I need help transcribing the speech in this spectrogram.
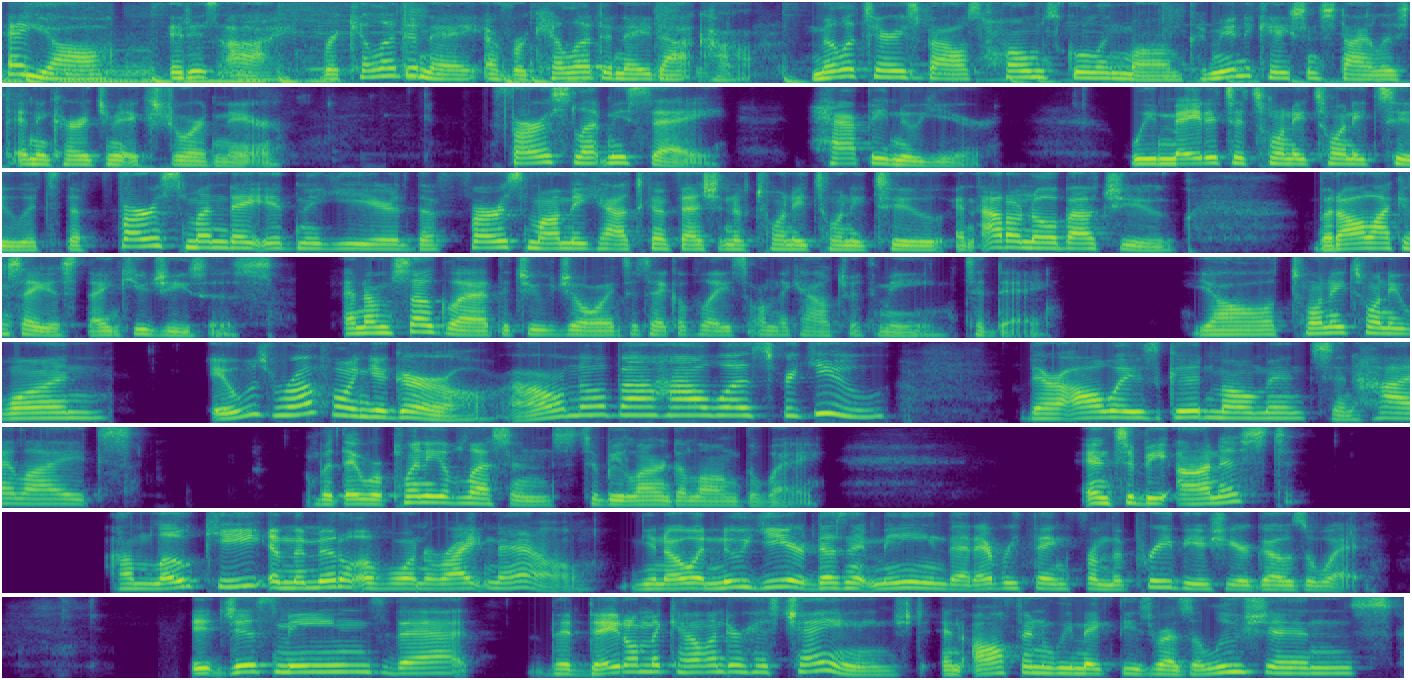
Hey y'all, it is I, Rakilla Dene of RakillaDene.com, military spouse, homeschooling mom, communication stylist, and encouragement extraordinaire. First, let me say, Happy New Year. We made it to 2022. It's the first Monday in the year, the first Mommy Couch Confession of 2022. And I don't know about you, but all I can say is thank you, Jesus. And I'm so glad that you've joined to take a place on the couch with me today. Y'all, 2021, it was rough on your girl. I don't know about how it was for you. There are always good moments and highlights, but there were plenty of lessons to be learned along the way. And to be honest, I'm low key in the middle of one right now. You know, a new year doesn't mean that everything from the previous year goes away. It just means that the date on the calendar has changed. And often we make these resolutions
